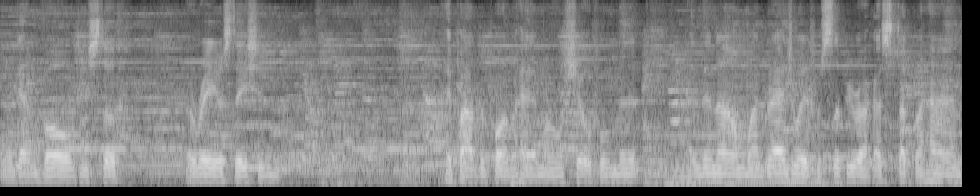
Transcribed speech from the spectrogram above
you know, got involved and stuff. A radio station, hip hop department had my own show for a minute, and then um, when I graduated from Slippery Rock, I stuck behind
